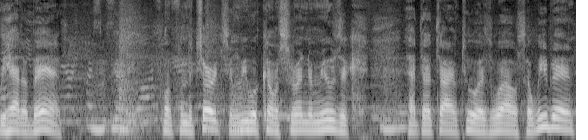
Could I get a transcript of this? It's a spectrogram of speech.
we had a band from, from the church, and we would come surrender music at that time too as well. So we've been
